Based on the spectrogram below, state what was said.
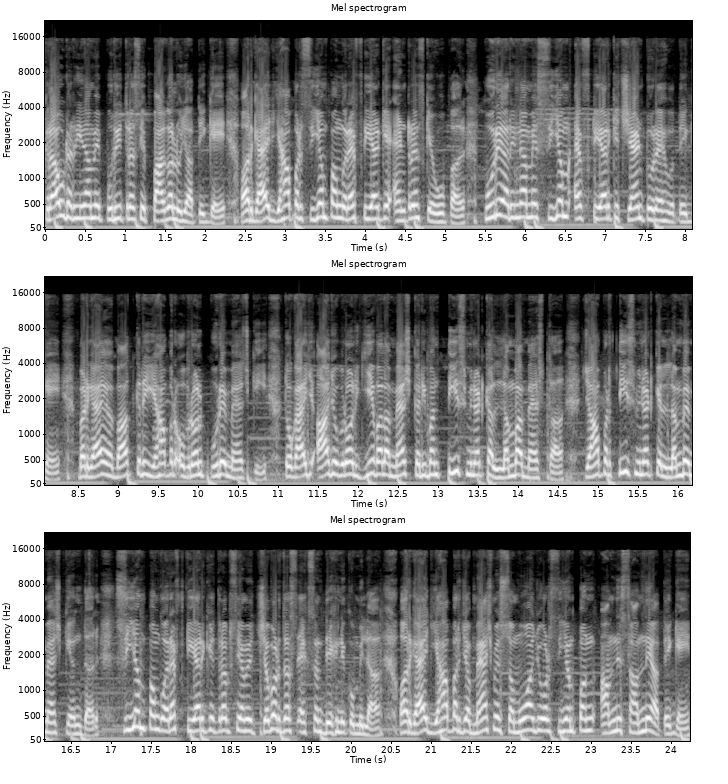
क्राउड अरीना में पूरी तरह से पागल हो जाती गए और गाइज़ यहाँ पर सीएम पंक और एफटीआर के एंट्रेंस के ऊपर पूरे अरीना में सीएम एफटीआर के चैन टूरे होते गए। बट गाय बात करें यहाँ पर ओवरऑल पूरे मैच की तो गाइज़ आज ओवरऑल ये वाला मैच करीबन 30 मिनट का लंबा मैच था, जहाँ पर 30 मिनट के लंबे मैच के अंदर सीएम पंक और एफटीआर की तरफ़ से हमें ज़बरदस्त एक्शन देखने को मिला। और गाइज़ यहाँ पर जब मैच में समूह जो और सीएम पंक आमने सामने आते गए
